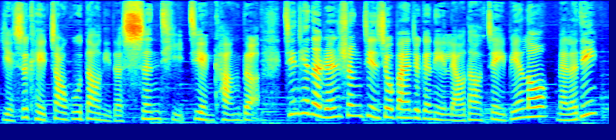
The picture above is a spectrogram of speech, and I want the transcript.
也是可以照顾到你的身体健康的。今天的人生进修班就跟你聊到这边喽，Melody。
